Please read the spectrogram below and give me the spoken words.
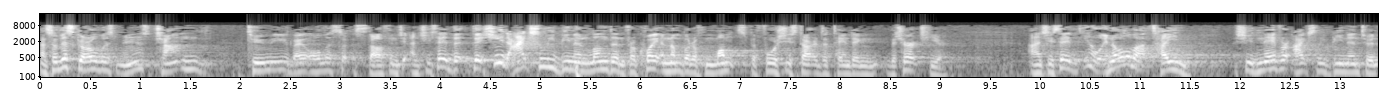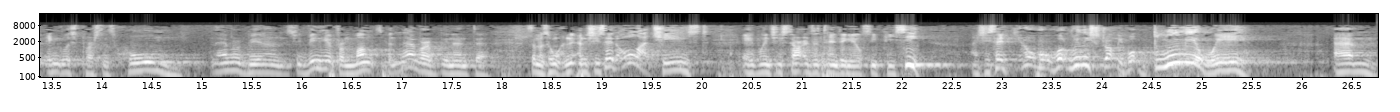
And so this girl was, you know, chatting to me about all this sort of stuff, and she, and she said that, that she had actually been in London for quite a number of months before she started attending the church here. And she said, you know, in all that time, she'd never actually been into an English person's home. Never been, in, she'd been here for months, but never been into someone's home. And, and she said all that changed uh, when she started attending LCPC. And she said, you know, what really struck me, what blew me away, um,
